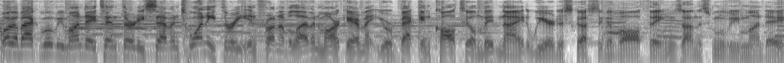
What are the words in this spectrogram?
Welcome back, Movie Monday, 1037, 23 in front of 11. Mark Arum at your beck and call till midnight. We are discussing, of all things, on this Movie Monday,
